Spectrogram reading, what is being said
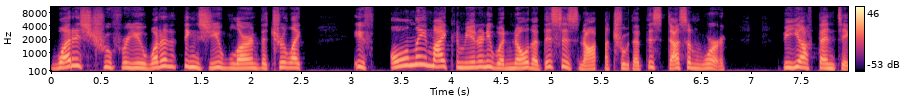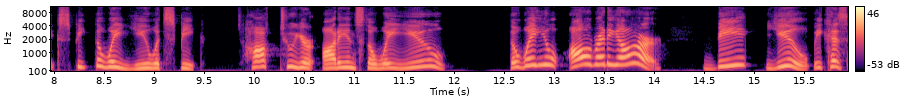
What is true for you? What are the things you've learned that you're like, if only my community would know that this is not true, that this doesn't work. Be authentic. Speak the way you would speak. Talk to your audience the way you, the way you already are. Be you because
